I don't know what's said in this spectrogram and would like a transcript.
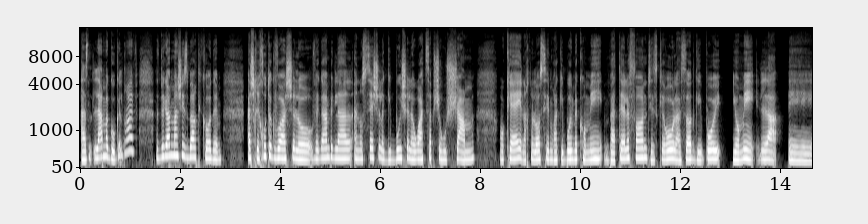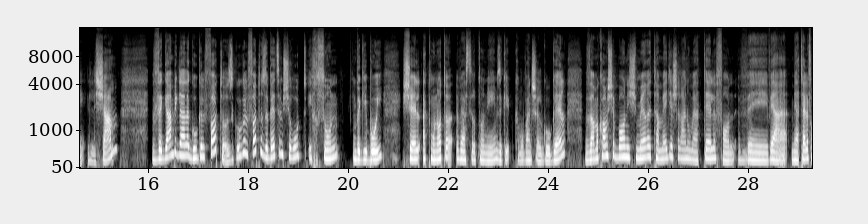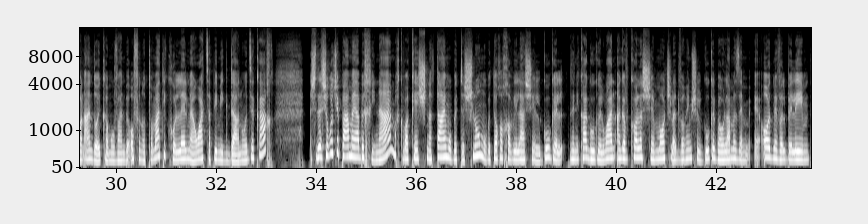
אז למה Google Drive? אז בגלל מה שהסברתי קודם, השכיחות הגבוהה שלו, וגם בגלל הנושא של הגיבוי של הוואטסאפ שהוא שם, אוקיי? אנחנו לא עושים רק גיבוי מקומי בטלפון, תזכרו לעשות גיבוי יומי אה, לשם. וגם בגלל ה Google Photos, Google Photos זה בעצם שירות אחסון וגיבוי של התמונות והסרטונים, זה כמובן של גוגל, והמקום שבו נשמרת המדיה שלנו מהטלפון, ומהטלפון אנדרואיד כמובן באופן אוטומטי, כולל מהוואטסאפ אם הגדרנו את זה כך. שזה שירות שפעם היה בחינם, אך כבר כשנתיים הוא בתשלום, הוא בתוך החבילה של גוגל, זה נקרא Google One. אגב, כל השמות של הדברים של גוגל בעולם הזה מאוד מבלבלים.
